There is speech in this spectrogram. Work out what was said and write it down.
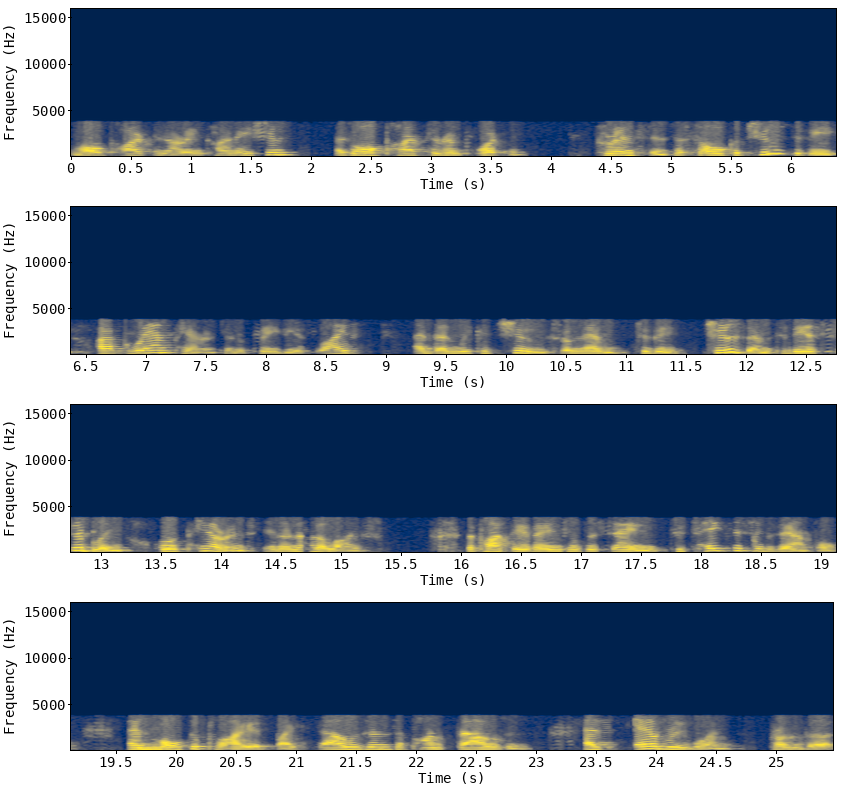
small part in our incarnation, as all parts are important. For instance, a soul could choose to be our grandparents in a previous life and then we could choose from them to be choose them to be a sibling or a parent in another life. The posse of angels is saying to take this example and multiply it by thousands upon thousands, as everyone from the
